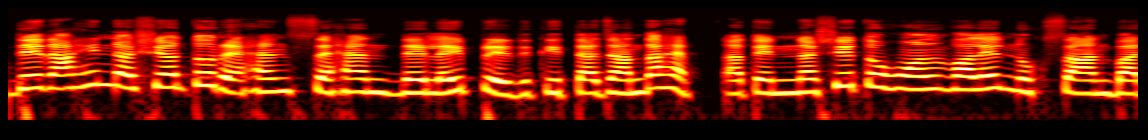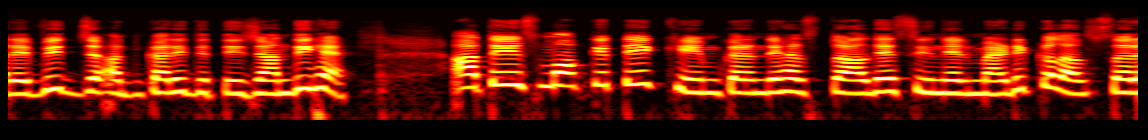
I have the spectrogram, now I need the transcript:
ਦੇ ਰਾਹੀਂ ਨਸ਼ਿਆਂ ਤੋਂ ਰਹਿਣ ਸਹਿਣ ਦੇ ਲਈ ਪ੍ਰੇਰਿਤ ਕੀਤਾ ਜਾਂਦਾ ਹੈ ਅਤੇ ਨਸ਼ੇ ਤੋਂ ਹੋਣ ਵਾਲੇ ਨੁਕਸਾਨ ਬਾਰੇ ਵੀ ਜਾਣਕਾਰੀ ਦਿੱਤੀ ਜਾਂਦੀ ਹੈ ਅਤੇ ਇਸ ਮੌਕੇ ਤੇ ਖੇਮਕਰਨ ਦੇ ਹਸਪਤਾਲ ਦੇ ਸੀਨੀਅਰ ਮੈਡੀਕਲ ਅਫਸਰ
